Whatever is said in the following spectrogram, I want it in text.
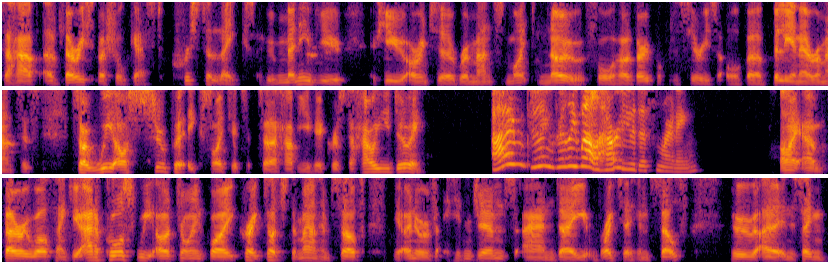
to have a very special guest, Krista Lakes, who many of you, if you are into romance, might know for her very popular series of uh, billionaire romances. So we are super excited to have you here, Krista. How are you doing? I'm doing really well. How are you this morning? I am very well, thank you. And of course, we are joined by Craig Touch, the man himself, the owner of Hidden Gems and a writer himself, who uh, in the same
